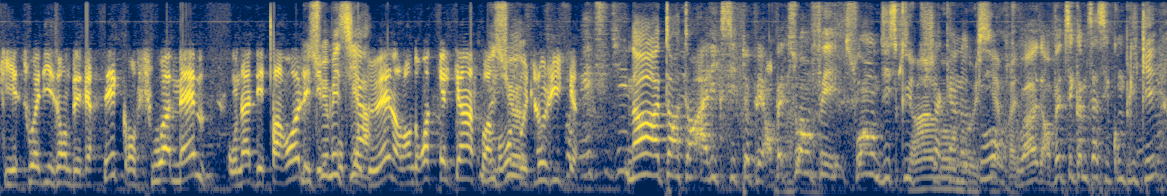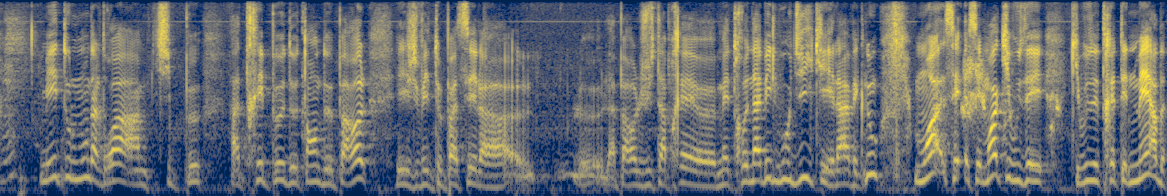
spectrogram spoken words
qui est soi-disant déversée quand soi-même on a des paroles Monsieur et des Messia. propos de haine à l'endroit de quelqu'un. Un Monsieur- faut être logique. Non, attends, attends, Alix, s'il te plaît. En fait, soit on fait, soit on discute chacun notre tour, tu vois. En fait, c'est comme ça, c'est compliqué. Mais tout le monde a le droit à un petit peu, à très peu de temps de parole. Et je vais te passer la. le- la parole juste après euh, maître Nabil Boudi qui est là avec nous. Moi, c'est c'est moi qui vous ai qui vous ai traité de merde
